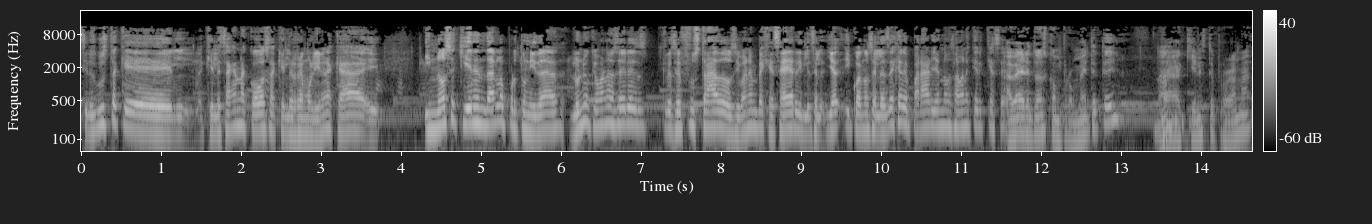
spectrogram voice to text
si les gusta que, que les hagan una cosa, que les remolinen acá y, y no se quieren dar la oportunidad, lo único que van a hacer es crecer frustrados y van a envejecer y, les- ya- y cuando se les deje de parar ya no saben a qué qué hacer. A ver, entonces comprométete aquí en este programa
